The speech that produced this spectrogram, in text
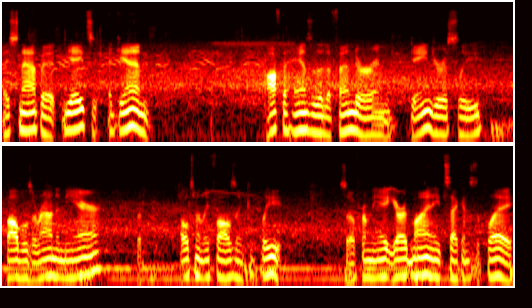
They snap it. Yates again off the hands of the defender and dangerously bobbles around in the air, but ultimately falls incomplete. So from the eight yard line, eight seconds to play.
